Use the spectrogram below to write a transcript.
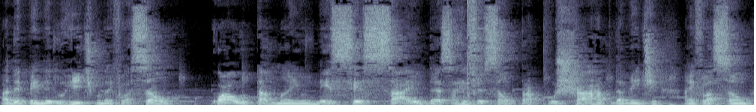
a depender do ritmo da inflação, qual o tamanho necessário dessa recessão para puxar rapidamente a inflação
